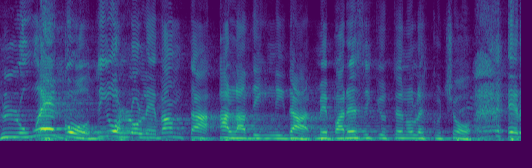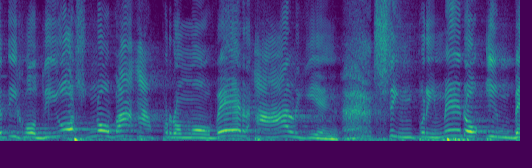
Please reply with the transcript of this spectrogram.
luego Dios lo levanta a la dignidad. Me parece que usted no lo escuchó. Él dijo, Dios no va a promover a alguien sin primero investigar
